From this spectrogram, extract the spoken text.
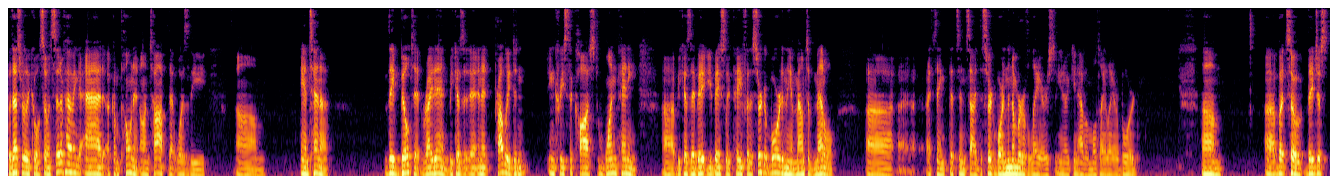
but that's really cool. So instead of having to add a component on top that was the um, antenna, they built it right in because, and it probably didn't increase the cost one penny uh, because they ba you basically pay for the circuit board and the amount of metal uh, I think that's inside the circuit board and the number of layers. You know, you can have a multi-layer board. Um, uh, but so they just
